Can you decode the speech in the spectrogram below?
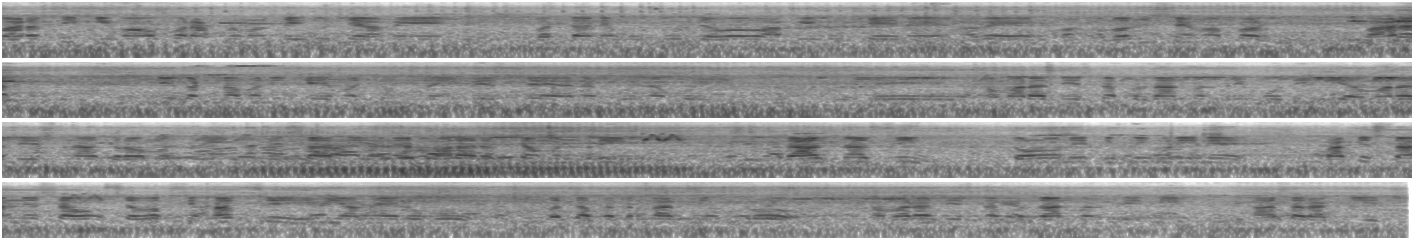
ભારતની સીમાઓ પર આક્રમણ થયેલું છે, અમે બધાને મુંતોડ જવાબ આપેલું છે અને હવે ભવિષ્યમાં પણ ભારત જે ઘટના બની છે એમાં ચૂપ બેસશે અને કોઈના કોઈ એ અમારા દેશના પ્રધાનમંત્રી મોદીજી, અમારા દેશના ગૃહમંત્રી અમિત શાહજી અને અમારા રક્ષામંત્રી રાજનાથસિંહ ત્રણોને ટીમની મળીને પાકિસ્તાનને સબક શીખવશે એવી અમે લોકો બધા પત્રકાર મિત્રો અમારા દેશના પ્રધાનમંત્રીની આશા રાખીએ છીએ.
